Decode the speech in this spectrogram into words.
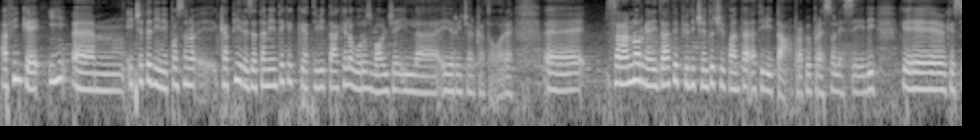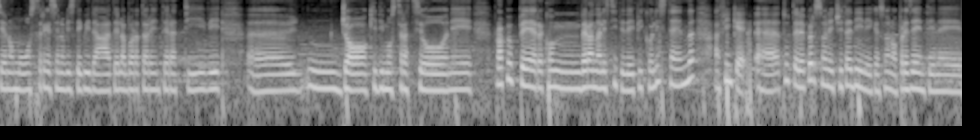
affinché i, ehm, i, cittadini possano eh, capire esattamente che, che attività, che lavoro svolge il, il ricercatore. Eh, saranno organizzate più di 150 attività proprio presso le sedi, che, che siano mostre, che siano visite guidate, laboratori interattivi, eh, giochi, dimostrazioni, proprio per, con, verranno allestiti dei piccoli stand affinché eh, tutte le persone, i cittadini che sono presenti nei,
